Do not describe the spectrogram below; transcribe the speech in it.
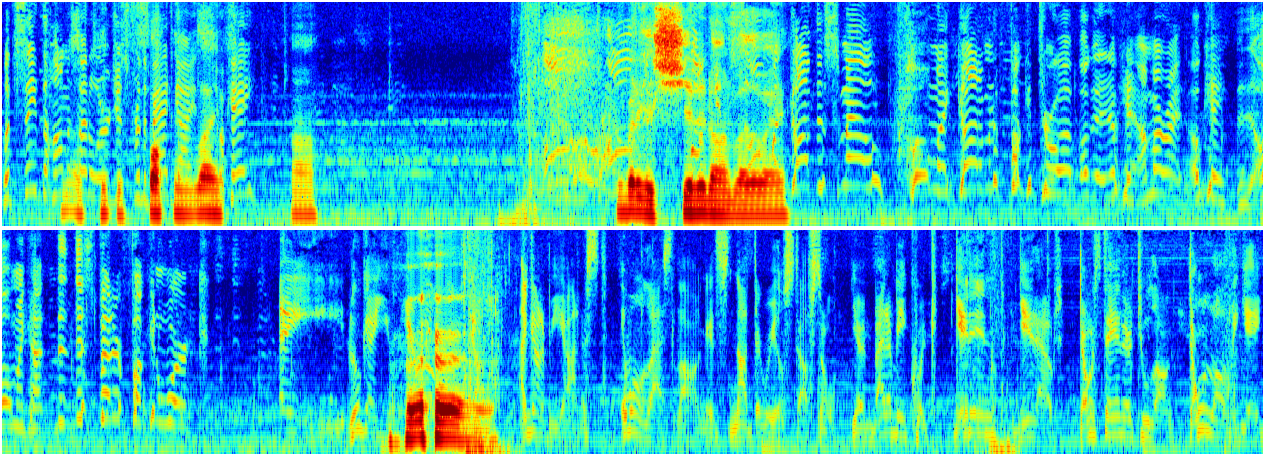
Let's save the homicidal gonna take your urges for the bad fucking guys. life. Okay. Uh, you better get shitted on, by the way. God, Okay, okay, I'm all right. Okay. Oh my God, th- this better fucking work. Hey, look at you. I gotta be honest. It won't last long. It's not the real stuff. So you better be quick. Get in, get out. Don't stay in there too long. Don't lollygag,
